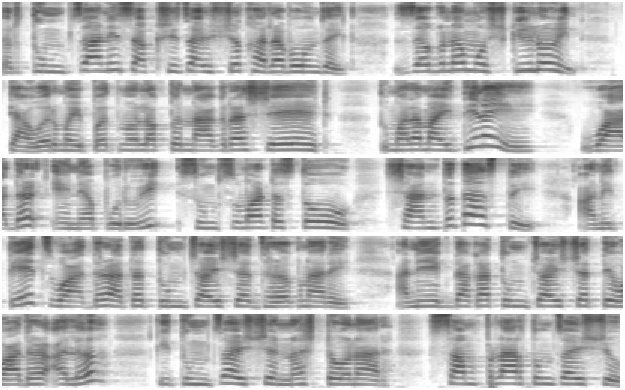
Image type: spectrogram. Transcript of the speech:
तर तुमचं आणि साक्षीचं आयुष्य खराब होऊन जाईल. जगणं मुश्किल होईल. त्यावर महिपत मला लागतो नागराज शेठ. तुम्हाला माहिती नाही आहे वादळ येण्यापूर्वी सुमसुमाट असतो. शांतता असते. आणि तेच वादळ आता तुमच्या आयुष्यात झळकणार आहे. आणि एकदा का तुमच्या आयुष्यात ते वादळ आलं की तुमचं आयुष्य नष्ट होणार. संपणार तुमचं आयुष्य.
